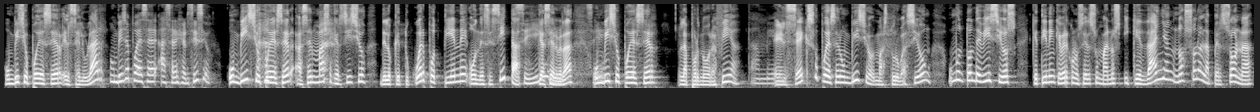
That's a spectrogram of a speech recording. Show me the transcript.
Un vicio puede ser el celular. Un vicio puede ser hacer ejercicio. Un vicio puede ser hacer más ejercicio de lo que tu cuerpo tiene o necesita que hacer, ¿verdad? Un vicio puede ser la pornografía. También. El sexo puede ser un vicio, masturbación, un montón de vicios que tienen que ver con los seres humanos y que dañan no solo a la persona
